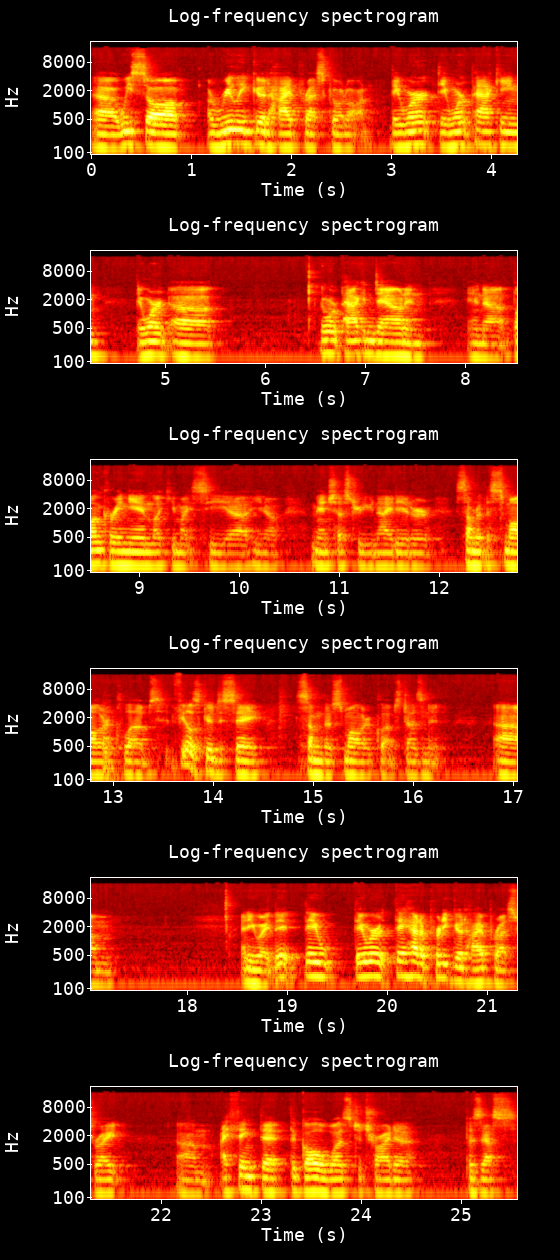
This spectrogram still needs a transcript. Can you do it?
uh, we saw a really good high press going on. They weren't they weren't packing they weren't uh, they weren't packing down and and uh, bunkering in like you might see uh, you know Manchester United or some of the smaller clubs. It feels good to say some of the smaller clubs, doesn't it? Um, anyway, they, they they were they had a pretty good high press, right? Um, I think that the goal was to try to possess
